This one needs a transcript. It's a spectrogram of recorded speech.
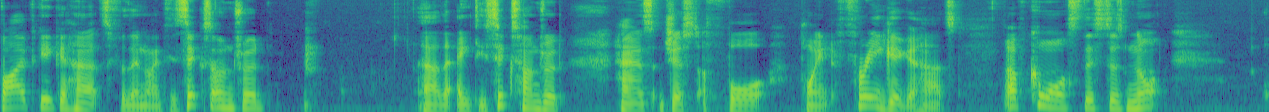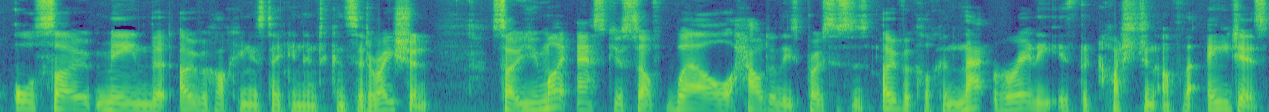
gigahertz for the 9600, uh, the 8600 has just 4.3 gigahertz. Of course, this does not also mean that overclocking is taken into consideration. So you might ask yourself, well, how do these processors overclock? And that really is the question of the ages.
